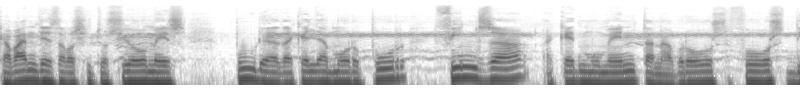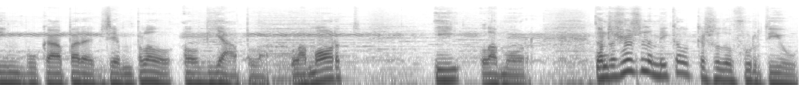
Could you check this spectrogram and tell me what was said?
que van des de la situació més pura, d'aquell amor pur, fins a aquest moment tenebrós, fos, d'invocar, per exemple, el, el diable, la mort i l'amor. Doncs això és una mica el caçador furtiu,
